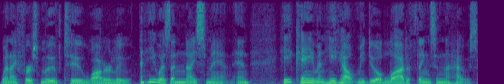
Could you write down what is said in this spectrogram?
when I first moved to Waterloo. And he was a nice man. And he came and he helped me do a lot of things in the house.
